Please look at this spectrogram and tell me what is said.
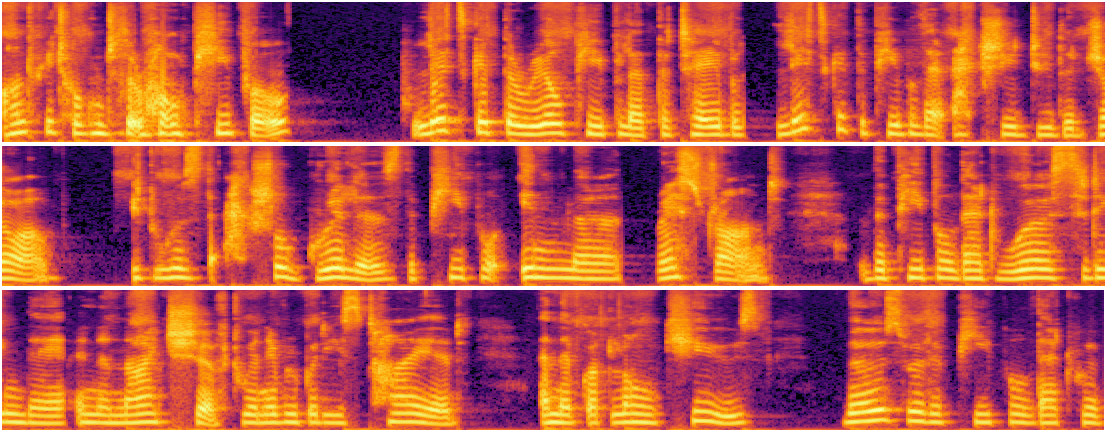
aren't we talking to the wrong people? Let's get the real people at the table. Let's get the people that actually do the job. It was the actual grillers, the people in the restaurant, the people that were sitting there in a night shift when everybody's tired and they've got long queues those were the people that were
